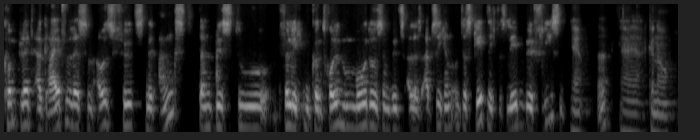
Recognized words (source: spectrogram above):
komplett ergreifen lässt und ausfüllst mit Angst, dann bist du völlig im Kontrollmodus und willst alles absichern und das geht nicht. Das Leben will fließen. Ja, ja, ja, ja genau.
